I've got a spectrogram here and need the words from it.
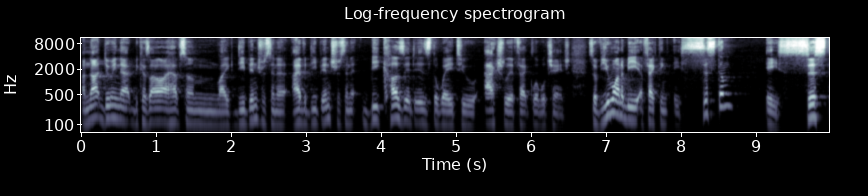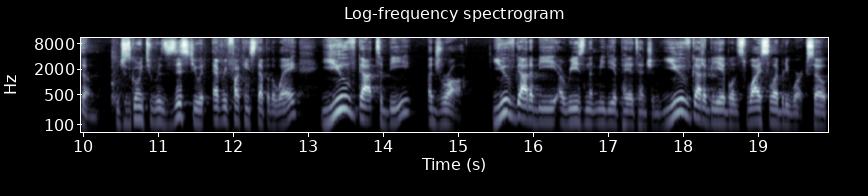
I'm not doing that because oh, I have some like deep interest in it. I have a deep interest in it because it is the way to actually affect global change. So if you want to be affecting a system, a system which is going to resist you at every fucking step of the way, you've got to be a draw. You've got to be a reason that media pay attention. You've got sure. to be able, it's why celebrity works. So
